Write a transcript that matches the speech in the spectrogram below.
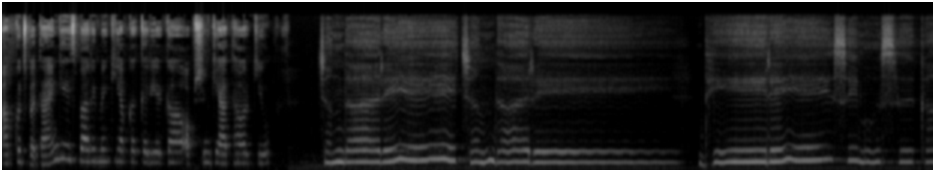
आप कुछ बताएँगे इस बारे में कि आपका करियर का ऑप्शन क्या था और क्यों? चंदा रे चंदा रे धीरे से मुस्का।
